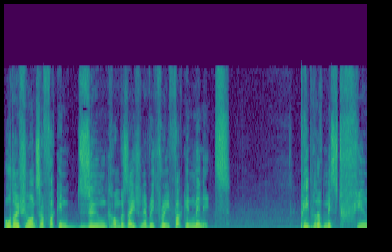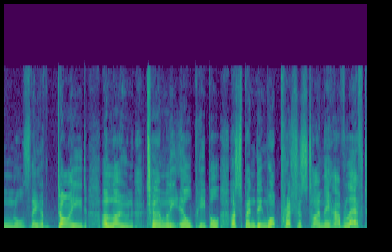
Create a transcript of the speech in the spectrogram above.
Although she wants a fucking Zoom conversation every three fucking minutes. People have missed funerals. They have died alone. Terminally ill people are spending what precious time they have left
